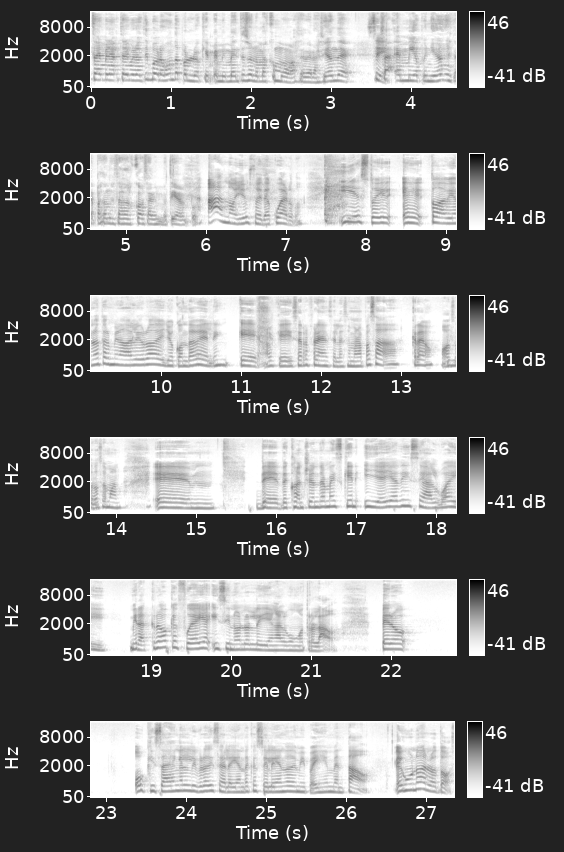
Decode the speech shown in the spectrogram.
terminó, terminó tipo pregunta, pero lo que en mi mente sonó más como aseveración de, Sí. o sea, en mi opinión está pasando estas dos cosas al mismo tiempo. Ah, no, yo estoy de acuerdo. Y estoy, eh, todavía no he terminado el libro de Yoconda Belling, que, al que hice referencia la semana pasada, creo, o hace dos semanas, eh, de The Country Under My Skin, y ella dice algo ahí. Mira, creo que fue ella, y si no lo leí en algún otro lado. Pero o quizás en el libro dice la leyenda que estoy leyendo de mi país inventado. En uno de los dos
